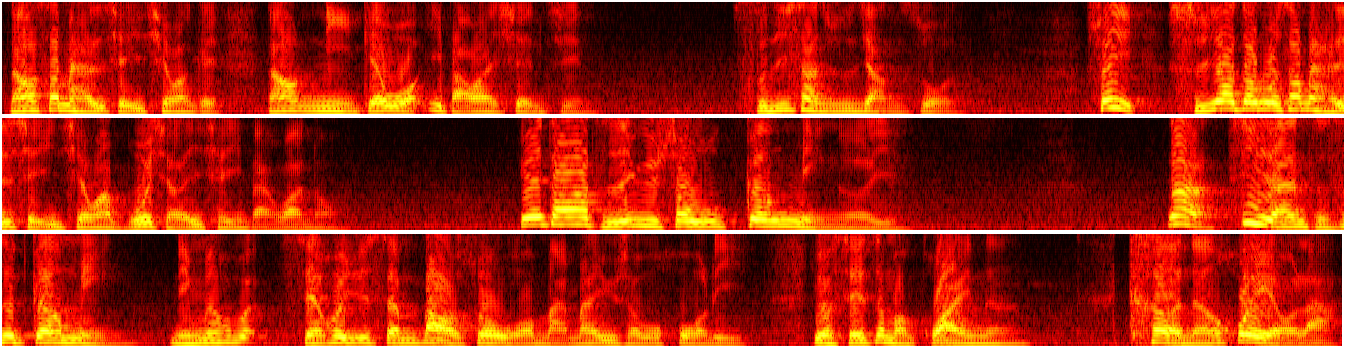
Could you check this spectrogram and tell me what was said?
然后上面还是写一千万给你，然后你给我一百万现金，实际上就是这样子做的。所以实价登录上面还是写一千万，不会写到一千一百万哦，因为大家只是预售屋更名而已。那既然只是更名，你们会不会谁会去申报说我买卖预售屋获利？有谁这么乖呢？可能会有啦，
